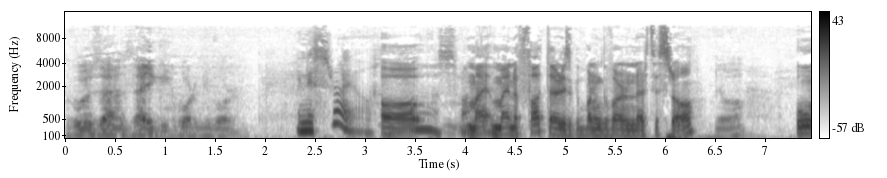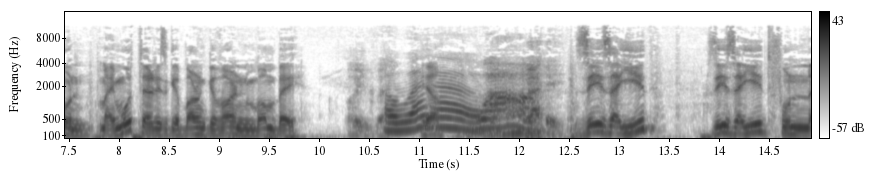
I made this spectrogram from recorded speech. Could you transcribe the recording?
Wo sei, sei geboren geworden? In Israel. Oh, mein, meine Vater ist geboren geworden in Israel. Ja. Und meine Mutter ist geboren geworden in Bombay. Oh, wow. Ja. Wow. Sie ist Ayid. Sie ist Ayid von,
